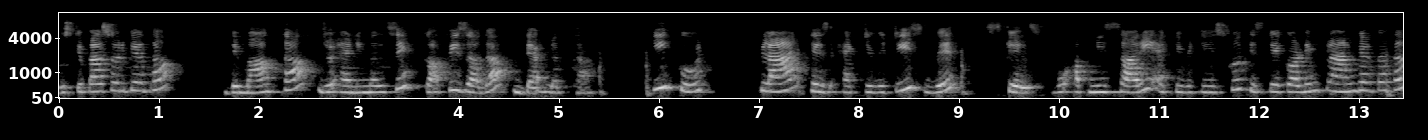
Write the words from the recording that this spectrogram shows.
उसके पास और क्या था दिमाग था जो एनिमल से काफ़ी ज़्यादा डेवलप था He could plan his activities with skills. वो अपनी सारी एक्टिविटीज़ को किसके अकॉर्डिंग प्लान करता था?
